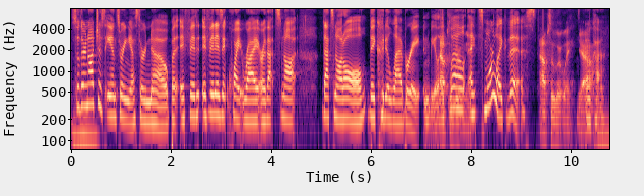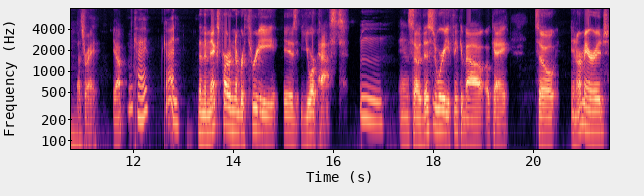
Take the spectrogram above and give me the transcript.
So they're not just answering yes or no, but if it if it isn't quite right or that's not that's not all, they could elaborate and be like, Absolutely. "Well, it's more like this." Absolutely. Yeah. Okay. That's right. Yep. Okay. Good. Then the next part of number three is your past. Mm. And so this is where you think about okay, so in our marriage,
